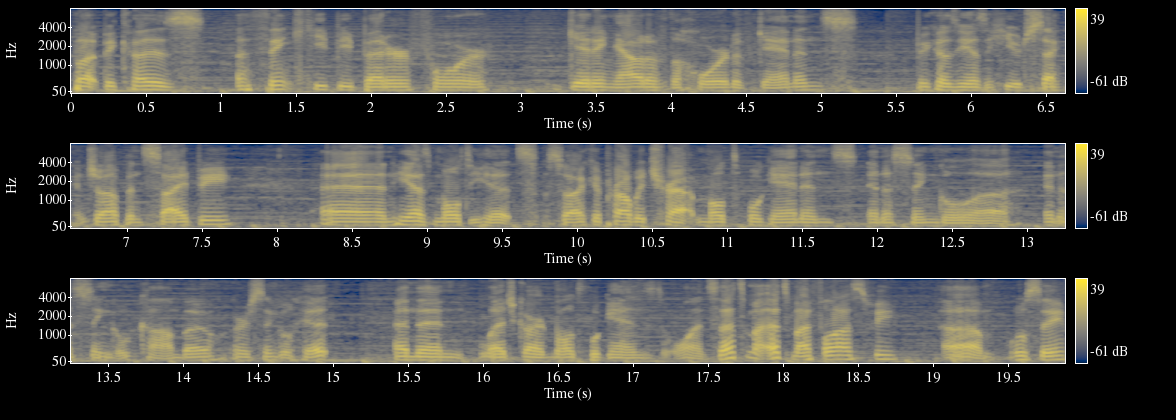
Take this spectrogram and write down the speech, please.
but because I think he'd be better for getting out of the horde of Ganons because he has a huge second jump and side B, and he has multi hits, so I could probably trap multiple Ganons in a single uh, in a single combo or a single hit, and then ledge guard multiple Ganons at once. That's my that's my philosophy. Um, we'll see,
